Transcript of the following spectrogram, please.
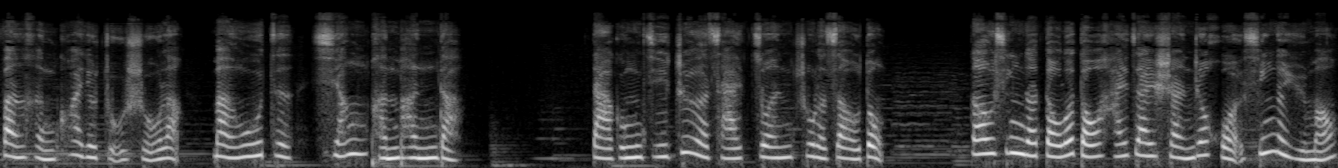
饭很快就煮熟了，满屋子香喷喷的。大公鸡这才钻出了灶洞，高兴地抖了抖还在闪着火星的羽毛，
